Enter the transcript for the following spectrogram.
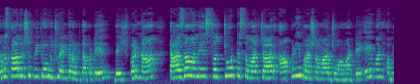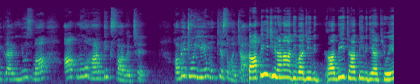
નમસ્કાર, દર્શક મિત્રો, હું છું એન્કર અર્પિતા પટેલ. દેશભરના તાજા અને સચોટ સમાચાર આપણી ભાષામાં જોવા માટે એ વન અભિપ્રાય ન્યૂઝમાં આપનું હાર્દિક સ્વાગત છે. હવે જોઈએ મુખ્ય સમાચાર. તાપી જિલ્લાના આદિવાસી આદિજાતિ વિદ્યાર્થીઓએ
